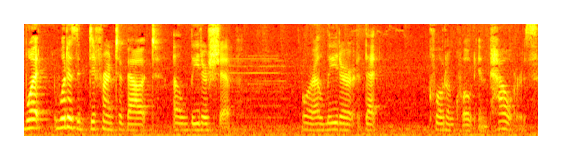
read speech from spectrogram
what what is different about a leadership or a leader that quote unquote empowers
